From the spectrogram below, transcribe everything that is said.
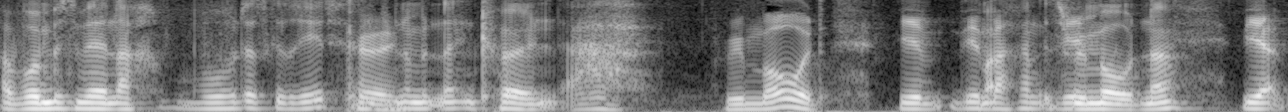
Obwohl müssen wir nach, wo wird das gedreht? Köln. In, Köln. Ah, Remote. Wir, wir machen ist wir, remote, ne? wir,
